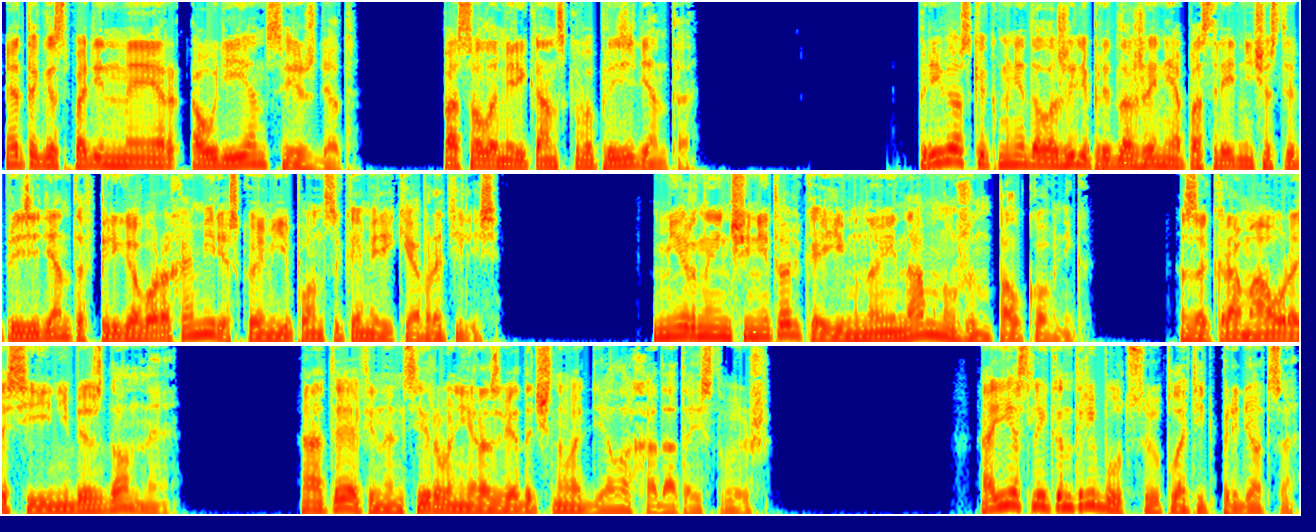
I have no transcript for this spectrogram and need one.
Это господин Мейер аудиенции ждет, посол американского президента. Привез, как мне доложили, предложение о посредничестве президента в переговорах о мире, с коим японцы к Америке обратились. Мир нынче не только им, но и нам нужен, полковник. Закрома у России не бездонная. А ты о финансировании разведочного дела ходатайствуешь. А если контрибуцию платить придется?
